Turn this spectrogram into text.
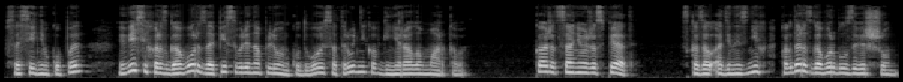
В соседнем купе весь их разговор записывали на пленку двое сотрудников генерала Маркова. «Кажется, они уже спят», — сказал один из них, когда разговор был завершен.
